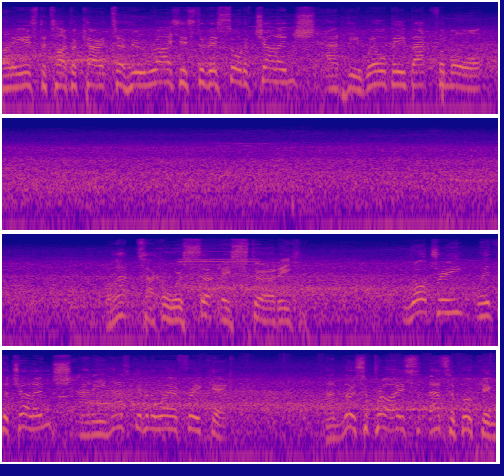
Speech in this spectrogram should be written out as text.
Well, he is the type of character who rises to this sort of challenge, and he will be back for more. Well, that tackle was certainly sturdy. Rodri with the challenge, and he has given away a free kick. And no surprise, that's a booking.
